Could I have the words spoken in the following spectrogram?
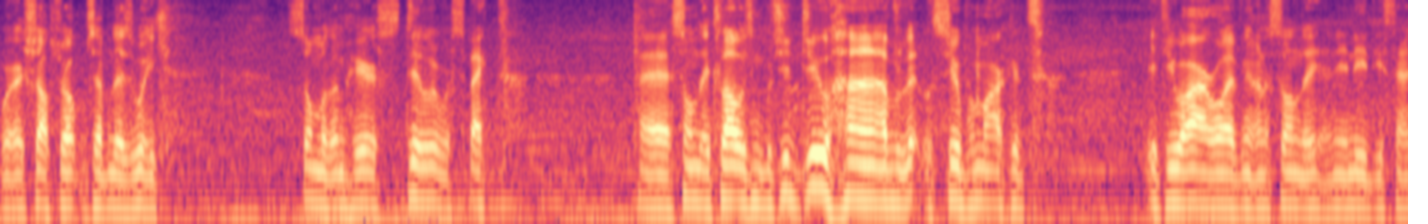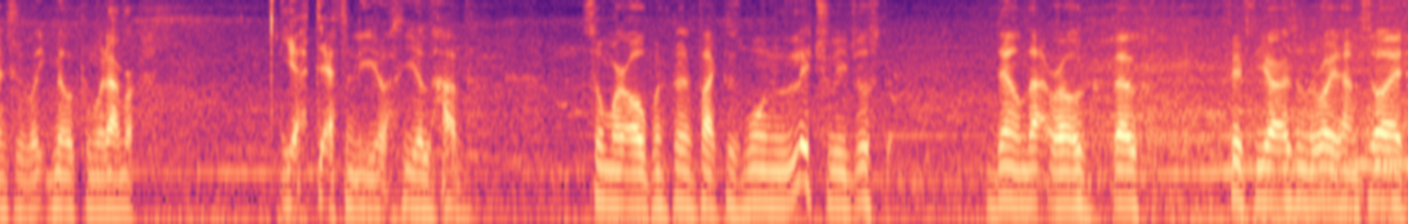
where shops are open seven days a week. Some of them here still respect uh, Sunday closing, but you do have little supermarkets if you are arriving on a Sunday and you need the essentials like milk and whatever. Yeah, definitely you'll, you'll have somewhere open. In fact, there's one literally just down that road, about 50 yards on the right hand side.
